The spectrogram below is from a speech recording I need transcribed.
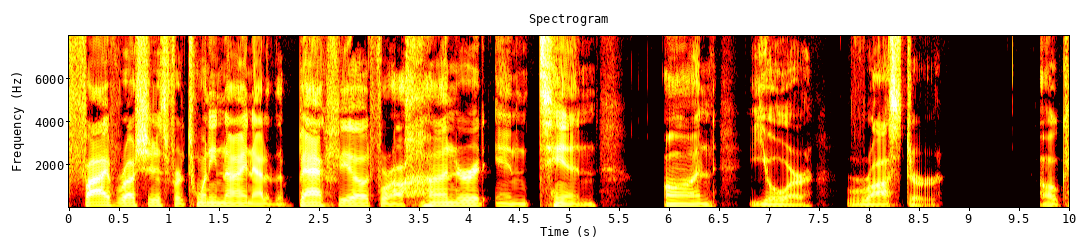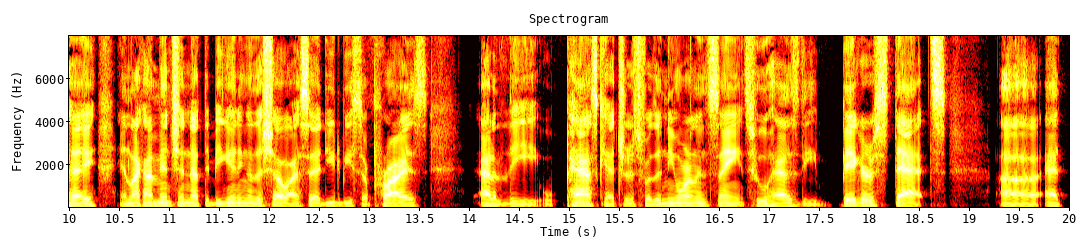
five rushes for 29 out of the backfield for 110 on your roster. Okay. And like I mentioned at the beginning of the show, I said you'd be surprised out of the pass catchers for the New Orleans Saints who has the bigger stats uh, at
